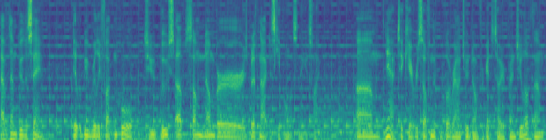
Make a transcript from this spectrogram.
have them do the same. It would be really fucking cool to boost up some numbers. But if not, just keep on listening. It's fine. Um, yeah, take care of yourself and the people around you. Don't forget to tell your friends you love them.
